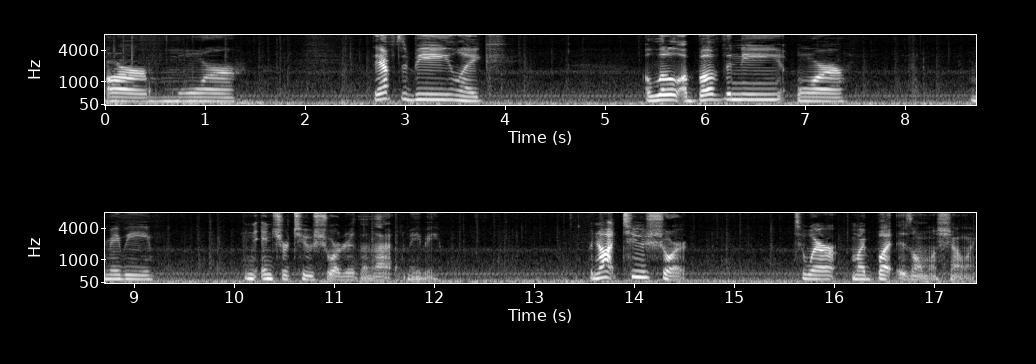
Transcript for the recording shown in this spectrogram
are more. They have to be like a little above the knee or, or maybe an inch or two shorter than that, maybe. But not too short to where my butt is almost showing.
